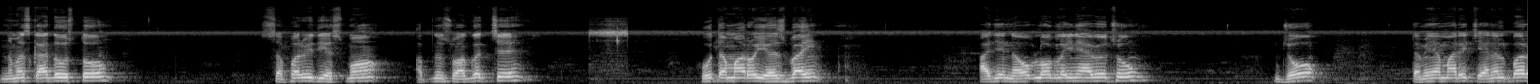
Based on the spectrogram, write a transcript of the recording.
નમસ્કાર દોસ્તો. સફર વિથ યશમાં આપનું સ્વાગત છે. હું તમારો યશભાઈ આજે નવો બ્લોગ લઈને આવ્યો છું. જો તમે અમારી ચેનલ પર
